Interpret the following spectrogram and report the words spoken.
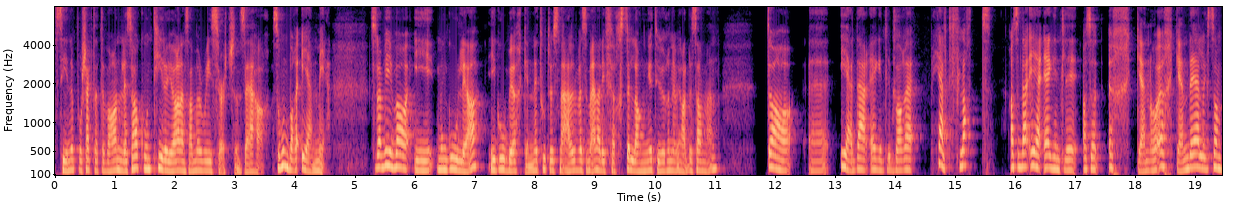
sine prosjekter til vanlig, så har ikke hun tid å gjøre den samme researchen som jeg har. Så hun bare er med. Så da vi var i Mongolia, i Godbjørken, i 2011, som en av de første lange turene vi hadde sammen, da eh, er der egentlig bare helt flatt. Altså, det er egentlig altså, ørken og ørken. Det er liksom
